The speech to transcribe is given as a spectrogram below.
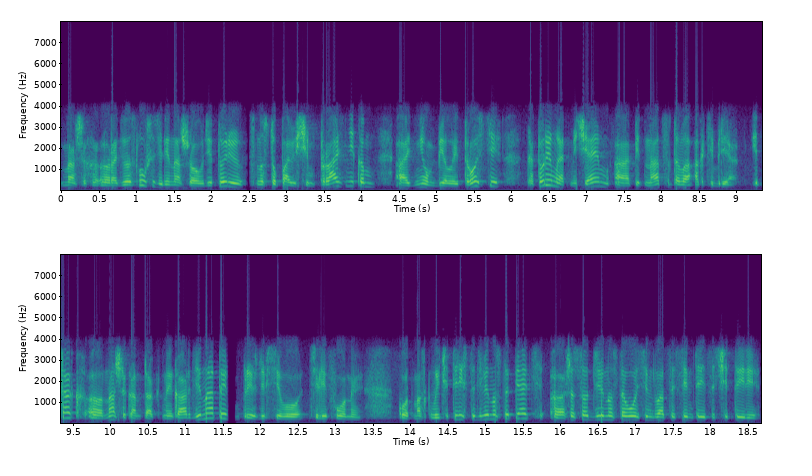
наших радиослушателей, нашу аудиторию с наступающим праздником а, Днем Белой Трости, который мы отмечаем 15 а, октября. Итак, а, наши контактные координаты, прежде всего телефоны, код Москвы 495, 698 27 34,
